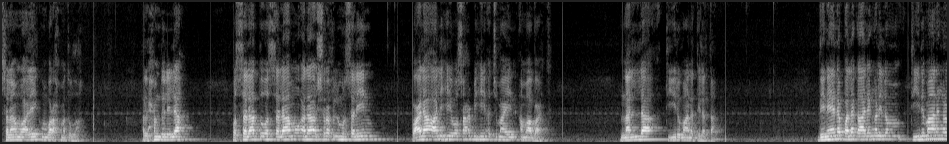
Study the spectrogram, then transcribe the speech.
അസ്സാം വലൈക്കും വറഹമത്തുള്ള. അലഹമില്ല വസ്സലാത്തു വസ്സലാമു അല അഷ്റഫുൽ മുർസലീൻ വാല അലിഹി വസാബിഹി അജ്മായിൻ അമ്മാബാദ് നല്ല തീരുമാനത്തിലെത്താൻ. ദിനേന പല കാര്യങ്ങളിലും തീരുമാനങ്ങൾ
